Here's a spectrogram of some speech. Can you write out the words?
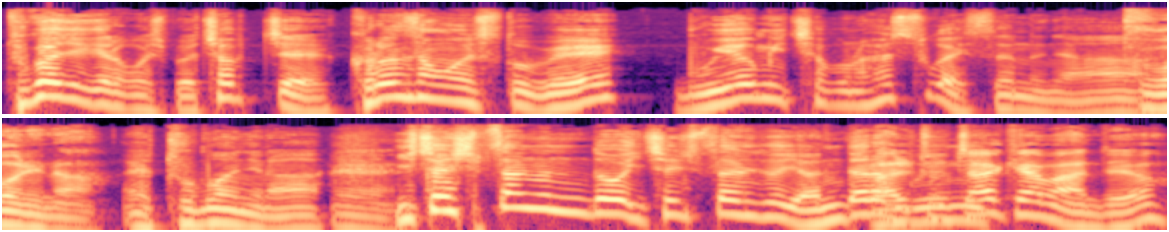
두 가지 얘기를 하고 싶어요. 첫째, 그런 상황에서도 왜 무혐의 처분을 할 수가 있었느냐. 두 번이나. 네, 두 번이나. 예. 2013년도, 2014년도 연달아 말좀 무혐의. 짧게 하면 안 돼요?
